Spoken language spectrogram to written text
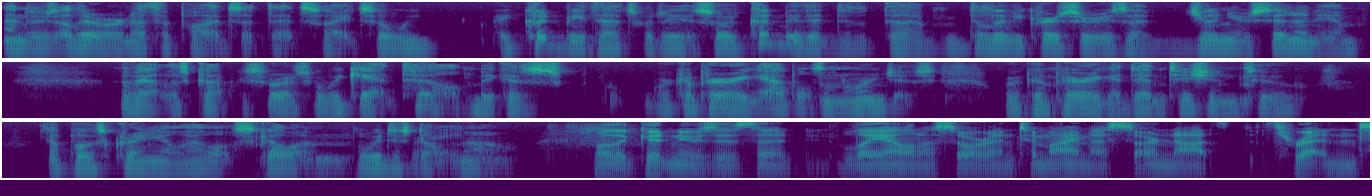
and there's other ornithopods at that site. So we it could be that's what it is. So it could be that uh, Diluvicursor is a junior synonym of Atlascopcosaurus, but we can't tell because we're comparing apples and oranges. We're comparing a dentition to a postcranial skeleton. We just don't know. Well, the good news is that Leaellynasaura and Timimus are not threatened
